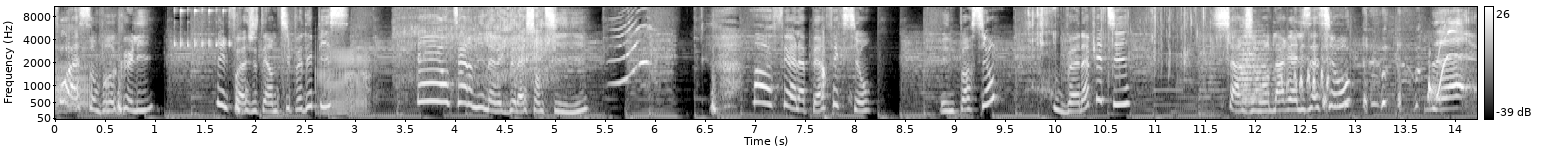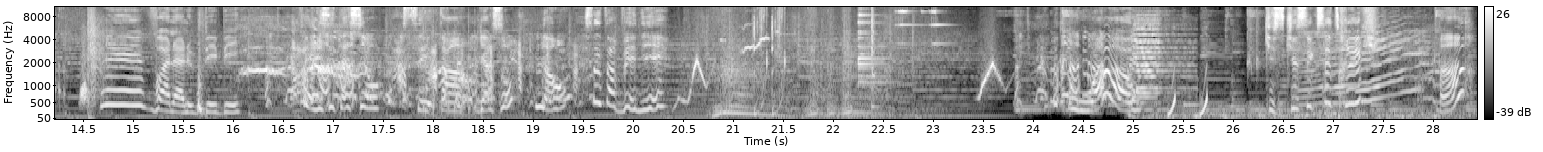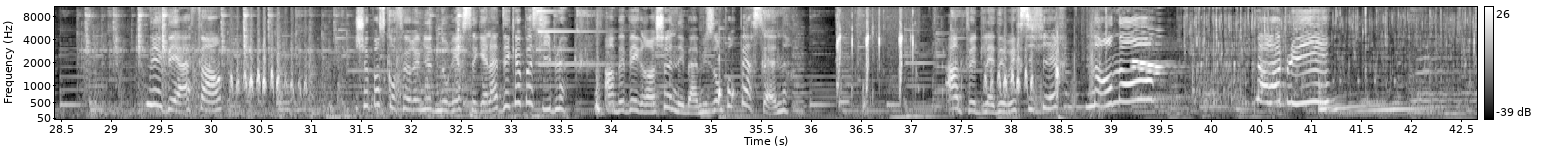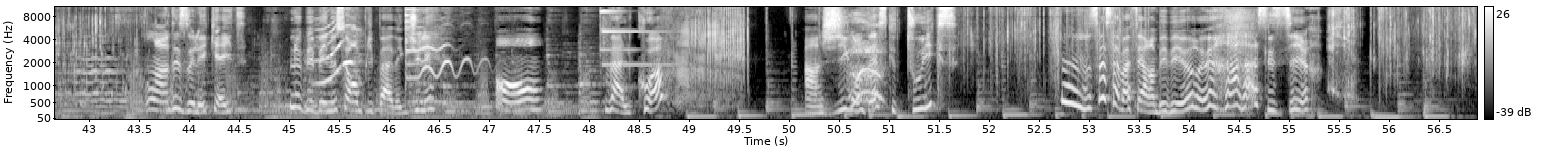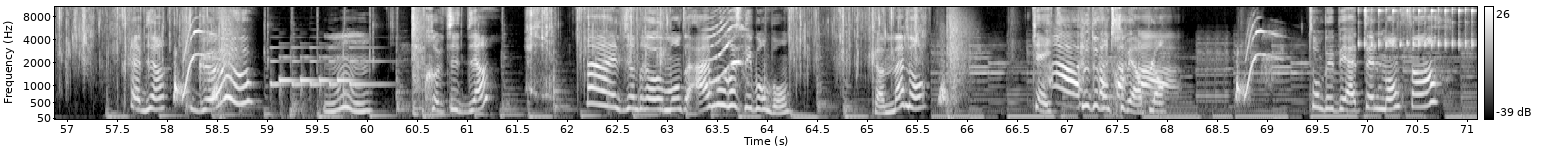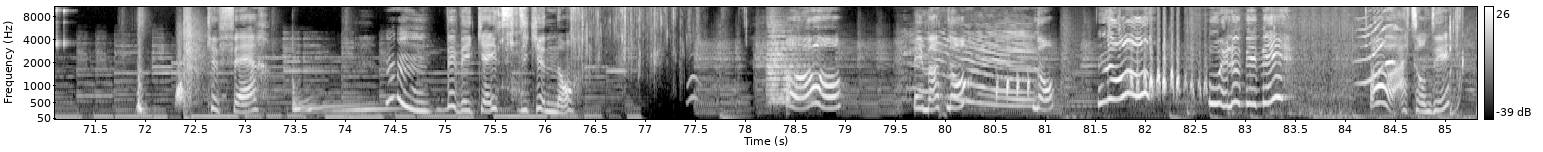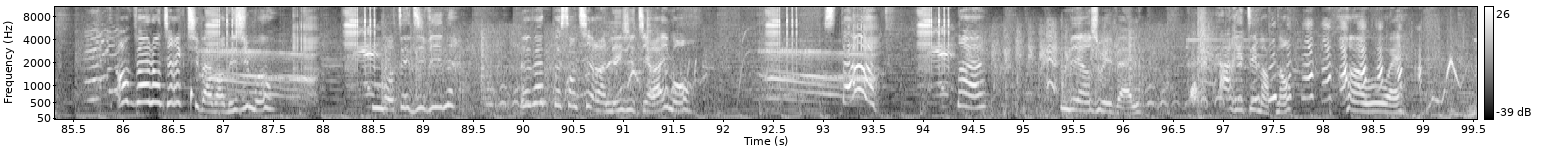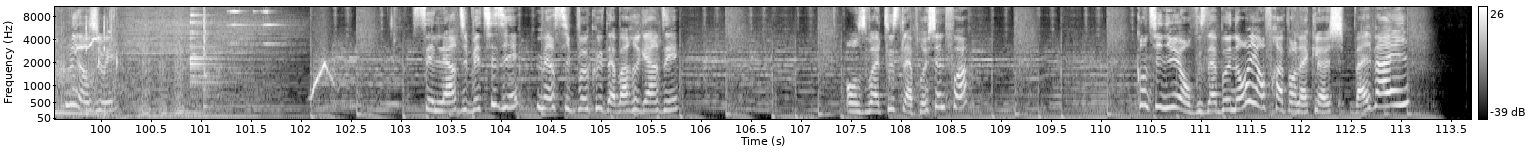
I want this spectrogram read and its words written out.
Poisson brocoli Il faut ajouter un petit peu d'épices. Et on termine avec de la chantilly. Fait à la perfection. Une portion? Bon appétit! Chargement de la réalisation! Et voilà le bébé. Félicitations! C'est un garçon? Non, c'est un beignet Waouh! Qu'est-ce que c'est que ce truc? Hein? Bébé a faim. Je pense qu'on ferait mieux de nourrir ces gars-là dès que possible. Un bébé grincheux n'est pas amusant pour personne Un peu de lait de versifier Non, non Parapluie Ah, désolé Kate Le bébé ne se remplit pas avec du lait Oh Val, quoi Un gigantesque Twix hmm, Ça, ça va faire un bébé heureux C'est sûr Très bien. Go mmh. Profite bien. Ah, elle viendra au monde amoureuse des bonbons. Comme maman. Kate, nous devons trouver un plan. Ton bébé a tellement faim. Que faire? Mmh, Bébé Kate dit que non. Oh Et maintenant? Non Non Où est le bébé? Oh, attendez Oh Val, on dirait que tu vas avoir des jumeaux Montée divine Val peut sentir un léger tiraillement. Stop ah. Bien joué, Val. Arrêtez maintenant. Ah ouais. Bien joué. C'est l'heure du bêtisier. Merci beaucoup d'avoir regardé. On se voit tous la prochaine fois. Continuez en vous abonnant et en frappant la cloche. Bye bye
